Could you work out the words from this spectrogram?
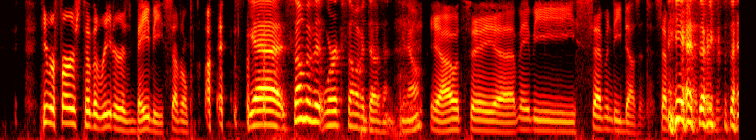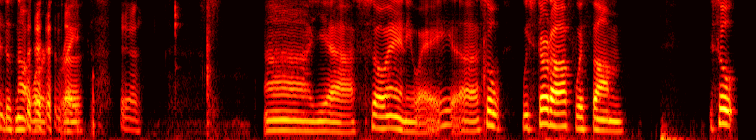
he refers to the reader as baby several times. yeah, some of it works, some of it doesn't. You know. yeah, I would say uh, maybe 70 doesn't. 70 yeah, seventy percent does not work. Right. yeah. Uh yeah. So anyway, uh so we start off with um so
